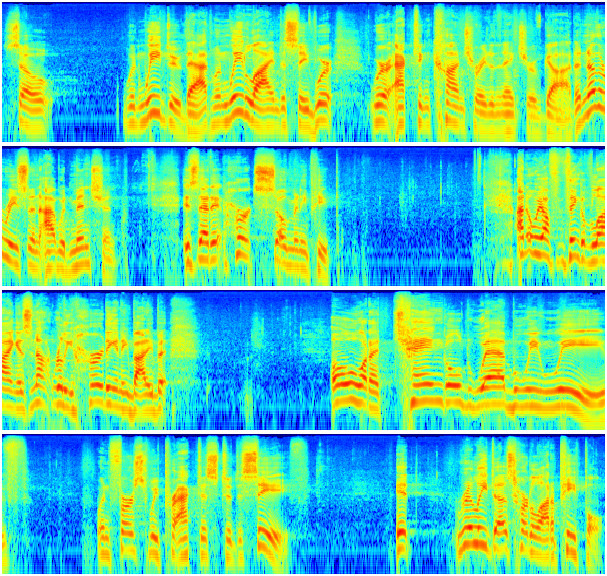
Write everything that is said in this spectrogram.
So when we do that, when we lie and deceive, we're, we're acting contrary to the nature of God. Another reason I would mention is that it hurts so many people. I know we often think of lying as not really hurting anybody, but oh, what a tangled web we weave when first we practice to deceive. It really does hurt a lot of people.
